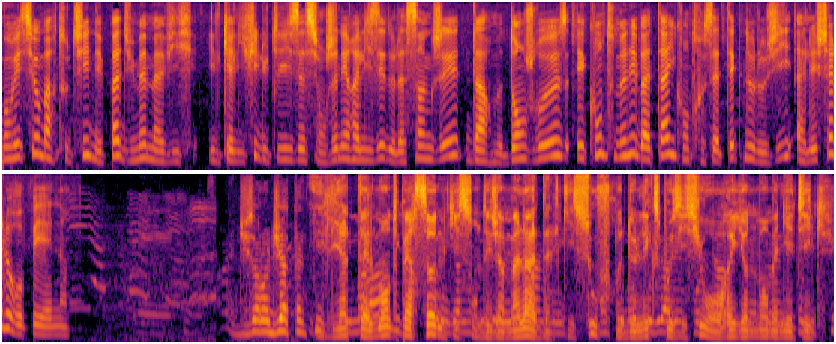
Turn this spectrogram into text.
Mauricio Martucci n'est pas du même avis. Il qualifie l'utilisation généralisée de la 5G d'arme dangereuse et compte mener bataille contre cette technologie à l'échelle européenne. Il y a tellement de personnes qui sont déjà malades, qui souffrent de l'exposition au rayonnement magnétique.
